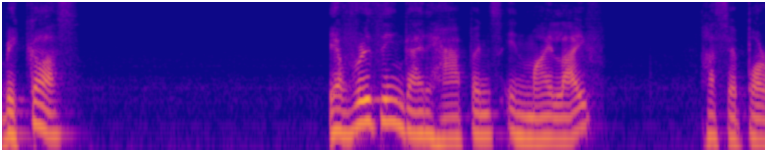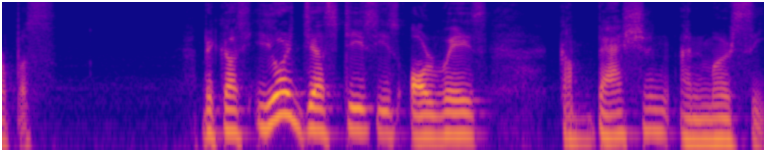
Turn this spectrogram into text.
Because everything that happens in my life has a purpose. Because your justice is always compassion and mercy.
